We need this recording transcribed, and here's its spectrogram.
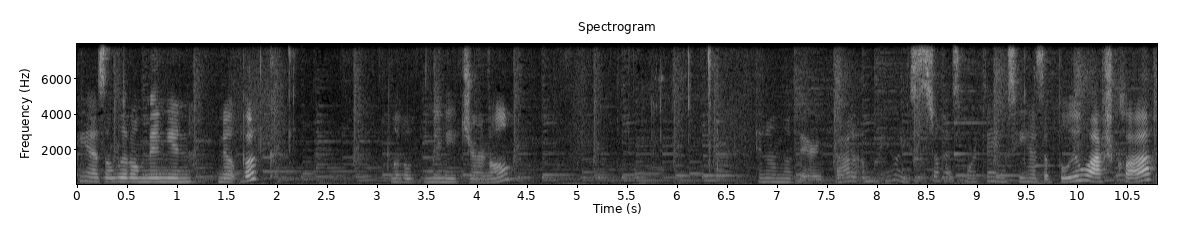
He has a little Minion notebook, little mini journal. And on the very bottom, he still has more things. He has a blue washcloth,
